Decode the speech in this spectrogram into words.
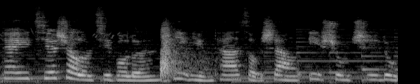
戴伊接受了纪伯伦，并引他走上艺术之路。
